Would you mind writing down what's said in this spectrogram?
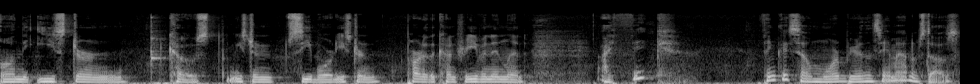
on the eastern coast, eastern seaboard, eastern part of the country, even inland. I think, I think they sell more beer than Sam Adams does.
